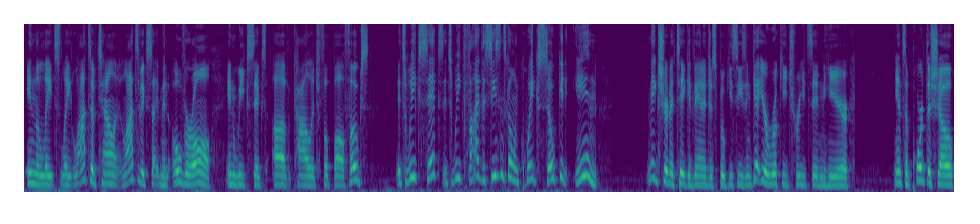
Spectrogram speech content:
in the late slate. Lots of talent, lots of excitement overall in week six of college football. Folks, it's week six, it's week five. The season's going quick. Soak it in. Make sure to take advantage of spooky season. Get your rookie treats in here and support the show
